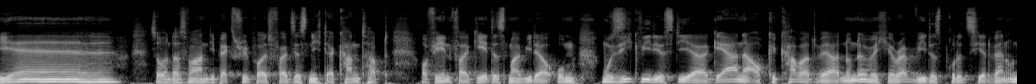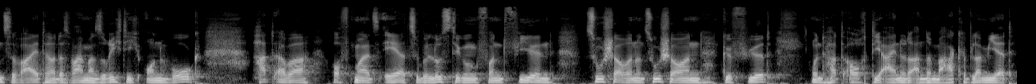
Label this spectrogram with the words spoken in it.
yeah. So, und das waren die Backstreet Boys, falls ihr es nicht erkannt habt. Auf jeden Fall geht es mal wieder um Musikvideos, die ja gerne auch gecovert werden und irgendwelche Rap-Videos produziert werden und so weiter. Und das war immer so richtig on vogue, hat aber oftmals eher zur Belustigung von vielen Zuschauerinnen und Zuschauern geführt und hat auch die ein oder andere Marke blamiert.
